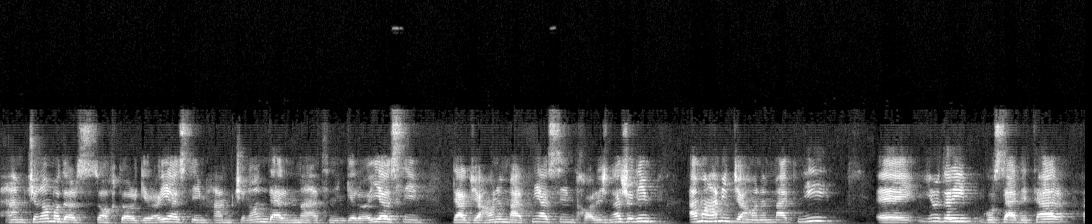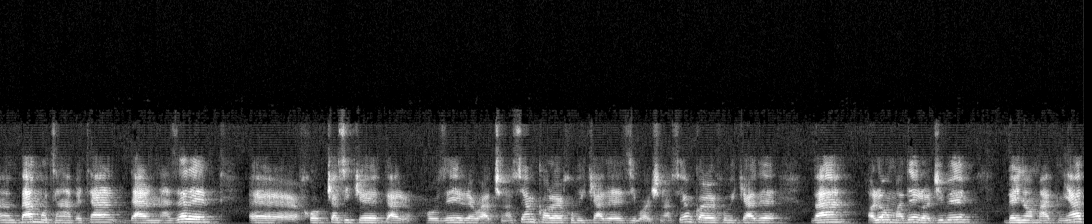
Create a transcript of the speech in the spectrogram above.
همچنان ما در ساختارگرایی هستیم همچنان در متنگرایی هستیم در جهان متنی هستیم خارج نشدیم. اما همین جهان متنی یه مداری گسترده تر و متنوع در نظر خب کسی که در حوزه روایت شناسی هم کارهای خوبی کرده زیبایی شناسی هم کارهای خوبی کرده و حالا اومده راجب بینامتنیت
